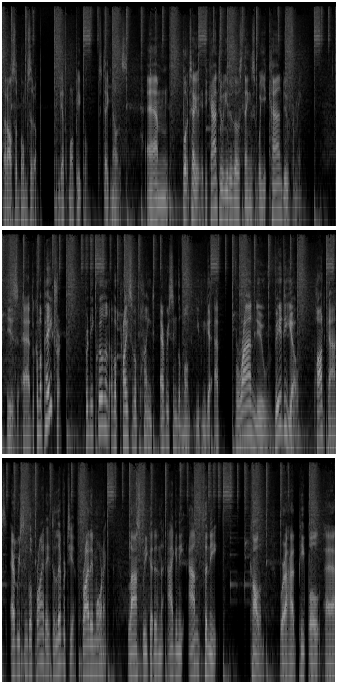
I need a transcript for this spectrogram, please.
that also bumps it up and gets more people to take notice. Um, but tell you, if you can't do either of those things, what you can do for me is uh, become a patron. For the equivalent of a price of a pint every single month, you can get a brand new video podcast every single Friday delivered to you Friday morning. Last week, I did an Agony Anthony column where I had people uh,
